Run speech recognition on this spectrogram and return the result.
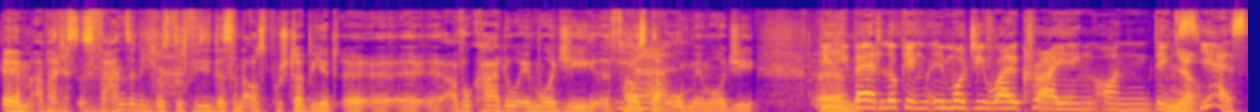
Ähm, aber das ist wahnsinnig lustig, wie sie das dann ausbuchstabiert. Äh, äh, äh, Avocado-Emoji, äh, Faust Ja. nach oben-Emoji. Really Ähm, bad looking emoji while crying on Dings. Ja. Yes.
